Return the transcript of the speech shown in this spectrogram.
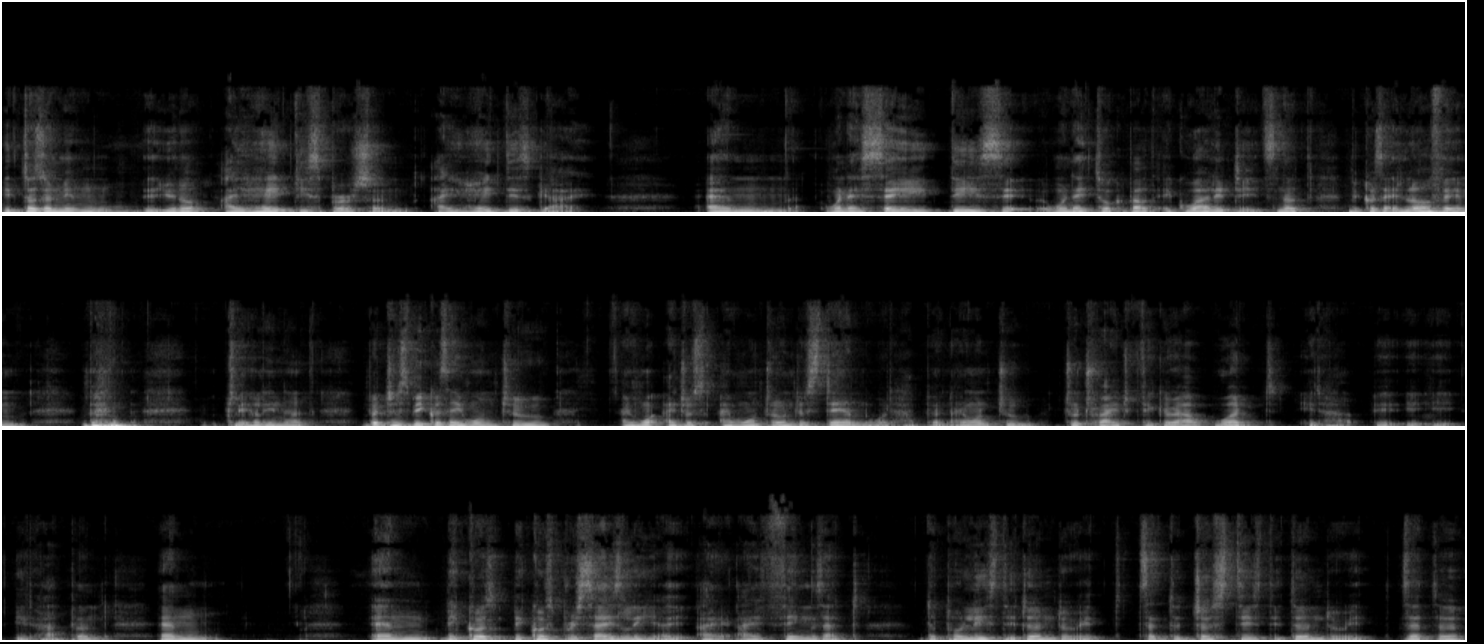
it doesn't mean you know i hate this person i hate this guy and when i say this when i talk about equality it's not because i love him but clearly not but just because i want to I want, I just, I want to understand what happened. I want to, to try to figure out what it, hap- it, it, it happened. And, and because, because precisely I, I, I think that the police didn't do it, that the justice didn't do it, that the,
